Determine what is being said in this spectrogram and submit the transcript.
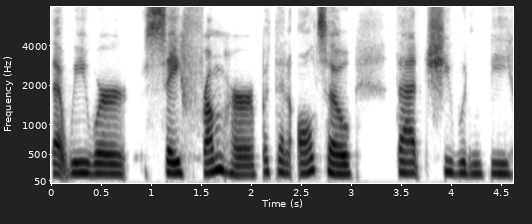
that we were safe from her, but then also that she wouldn't be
